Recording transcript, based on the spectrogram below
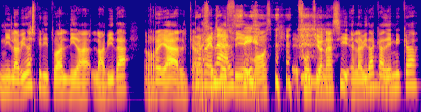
ni la vida espiritual ni la, vida real, que a veces decimos, eh, funciona así. En la vida académica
